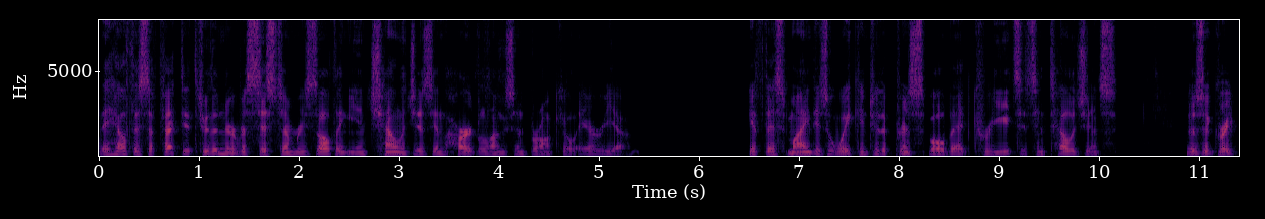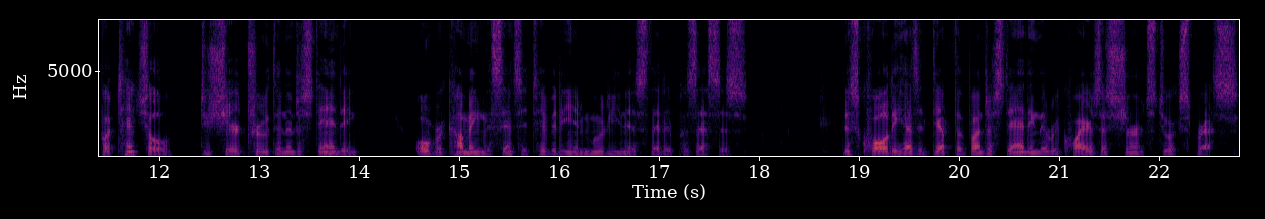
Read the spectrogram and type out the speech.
the health is affected through the nervous system, resulting in challenges in the heart, lungs, and bronchial area. If this mind is awakened to the principle that creates its intelligence, there's a great potential to share truth and understanding, overcoming the sensitivity and moodiness that it possesses. This quality has a depth of understanding that requires assurance to express.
